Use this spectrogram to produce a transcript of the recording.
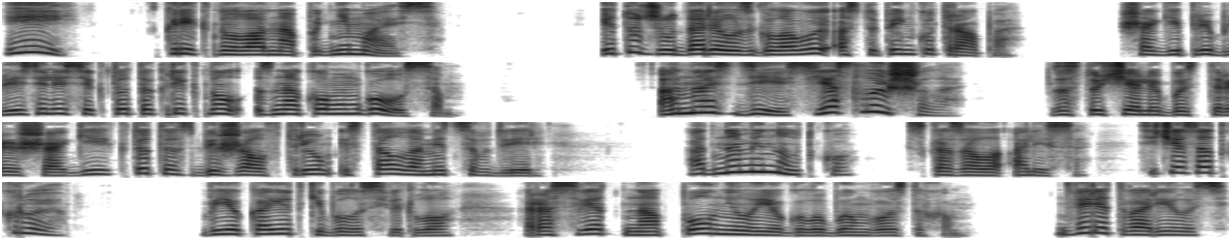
«Эй!» — крикнула она, поднимаясь. И тут же ударилась головой о ступеньку трапа. Шаги приблизились, и кто-то крикнул знакомым голосом. «Она здесь! Я слышала!» Застучали быстрые шаги, кто-то сбежал в трюм и стал ломиться в дверь. «Одну минутку», — сказала Алиса. «Сейчас открою». В ее каютке было светло, рассвет наполнил ее голубым воздухом. Дверь отворилась,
